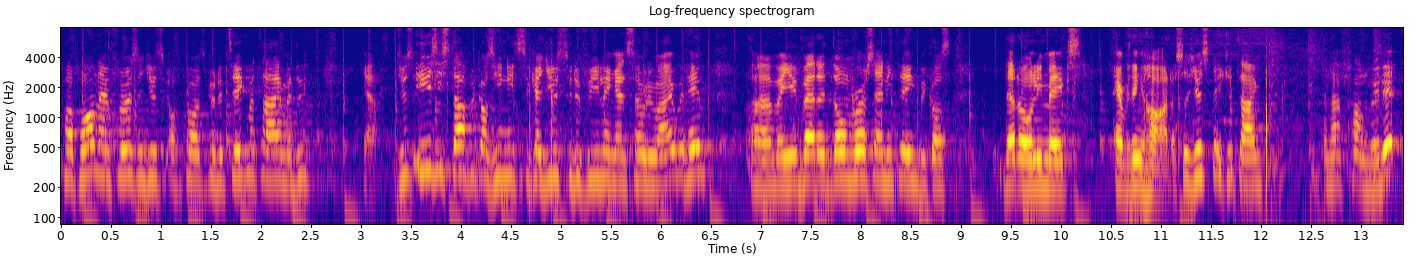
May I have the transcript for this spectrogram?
Pop on and first I'm just of course going to take my time and do yeah, just easy stuff because he needs to get used to the feeling and so do I with him. Um, and you better don't rush anything because that only makes everything harder. So just take your time and have fun with it.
